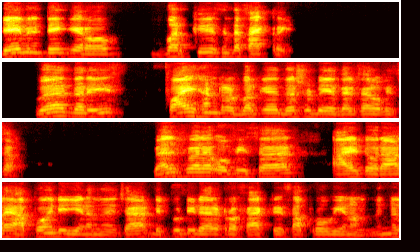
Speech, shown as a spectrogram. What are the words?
they will take care of workers in the factory where there is 500 workers, there should be a welfare officer. Welfare officer ആയിട്ട് ഒരാളെ അപ്പോയിന്റ് ചെയ്യണം എന്ന് വെച്ചാൽ deputy director of factories approve ചെയ്യണം നിങ്ങൾ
